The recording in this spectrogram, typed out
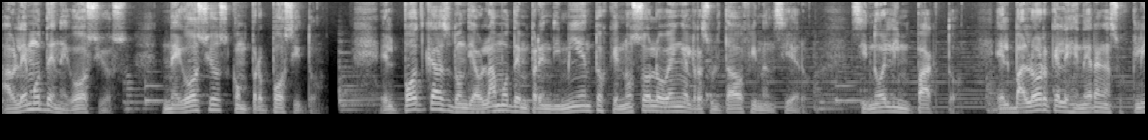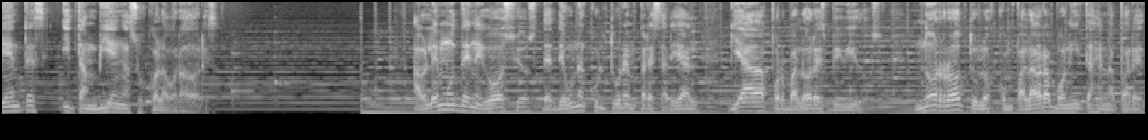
Hablemos de negocios, negocios con propósito. El podcast donde hablamos de emprendimientos que no solo ven el resultado financiero, sino el impacto, el valor que le generan a sus clientes y también a sus colaboradores. Hablemos de negocios desde una cultura empresarial guiada por valores vividos, no rótulos con palabras bonitas en la pared.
